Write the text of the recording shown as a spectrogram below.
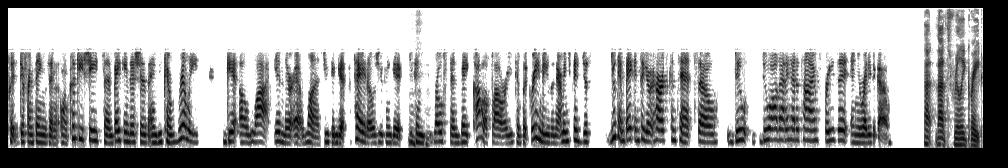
put different things in on cookie sheets and baking dishes and you can really get a lot in there at once. You can get potatoes, you can get you can mm-hmm. roast and bake cauliflower, you can put green beans in there. I mean, you can just you can bake until your heart's content. So do do all that ahead of time, freeze it, and you're ready to go. That that's really great.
